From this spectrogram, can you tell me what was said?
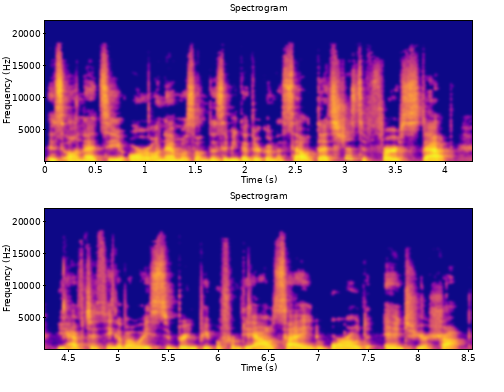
is on Etsy or on Amazon doesn't mean that they're going to sell. That's just the first step. You have to think about ways to bring people from the outside world into your shop.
